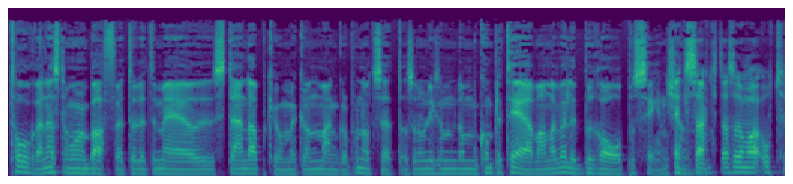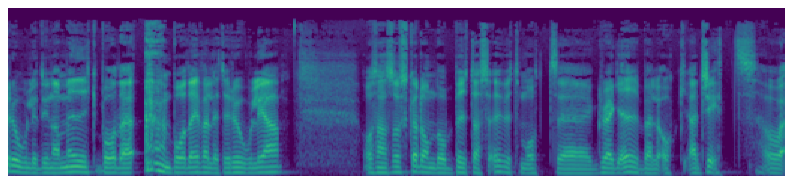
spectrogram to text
torra nästan Warren Buffett och lite mer stand-up komikern Munger på något sätt. Alltså de, liksom, de kompletterar varandra väldigt bra på scen. Exakt, alltså de har otrolig dynamik, båda, båda är väldigt roliga. Och sen så ska de då bytas ut mot eh, Greg Abel och Ajit. Och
